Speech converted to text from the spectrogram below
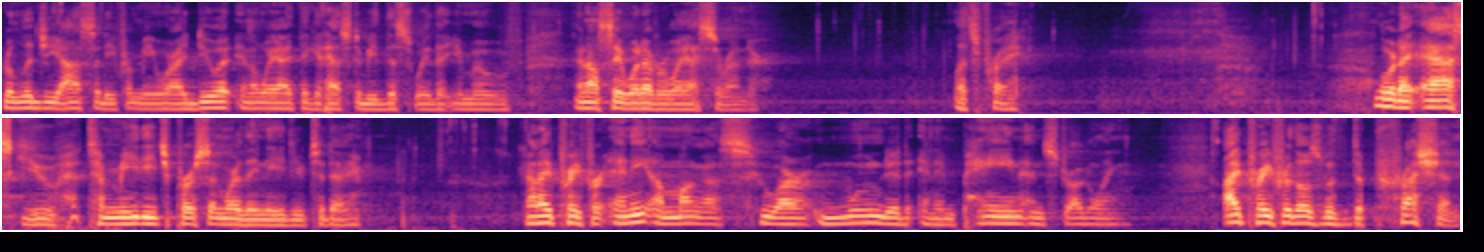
religiosity from me where I do it in a way I think it has to be this way that you move? And I'll say whatever way I surrender. Let's pray. Lord, I ask you to meet each person where they need you today. God, I pray for any among us who are wounded and in pain and struggling. I pray for those with depression.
